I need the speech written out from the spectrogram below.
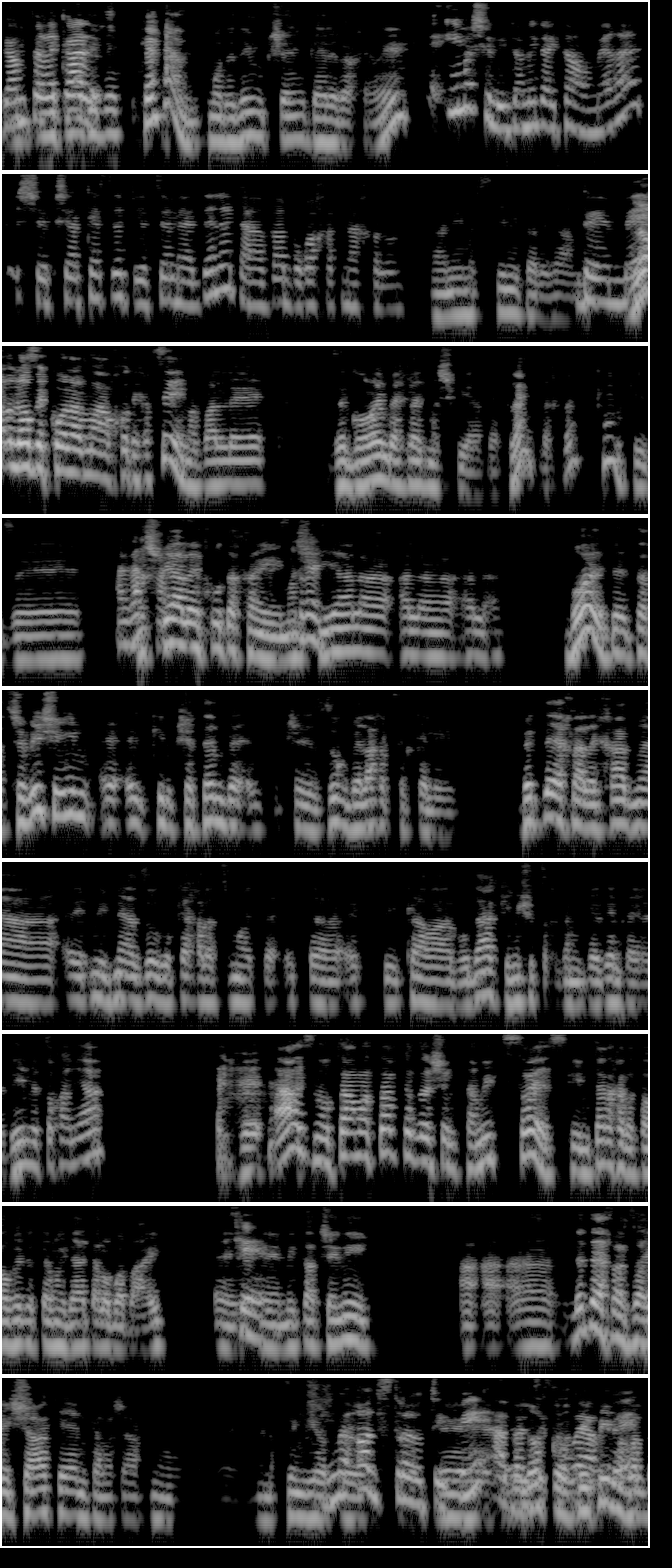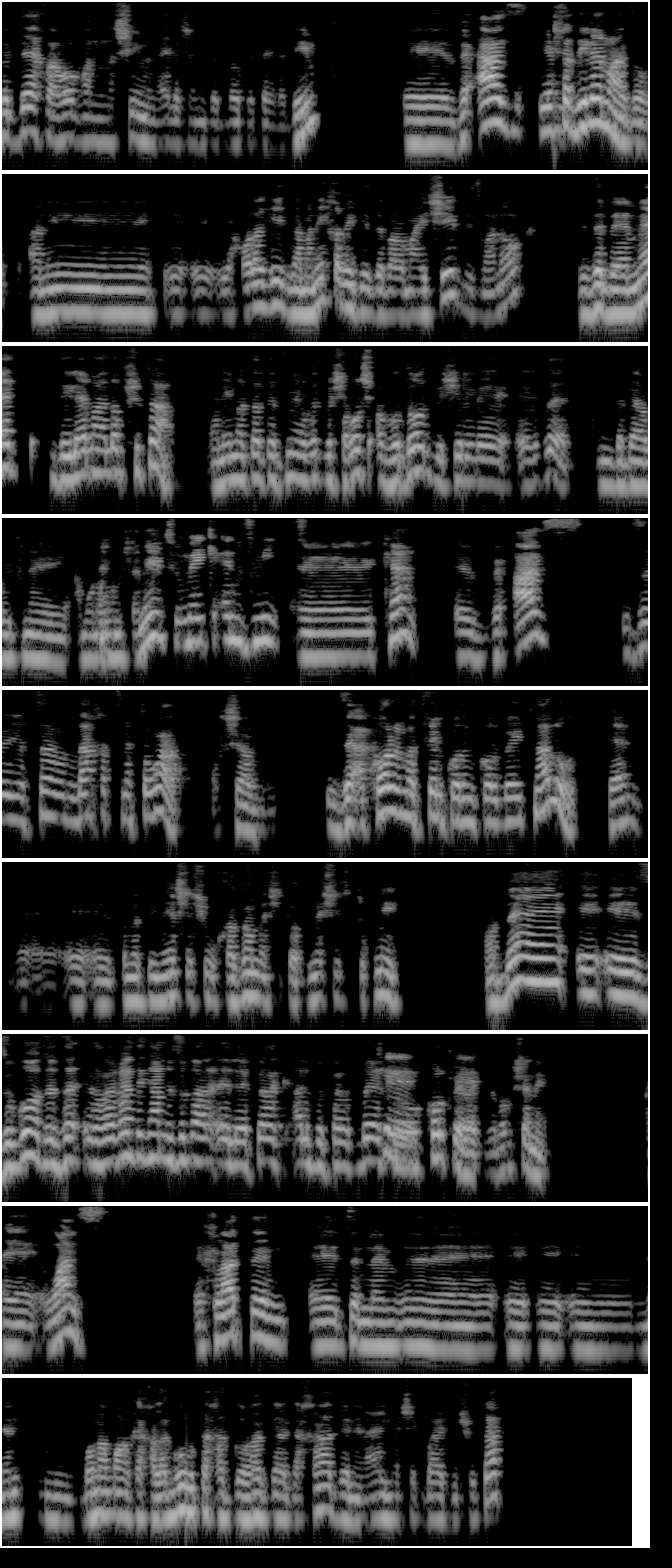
גם פרק א'. כן, כן, מתמודדים עם קשיים כאלה ואחרים. אימא שלי תמיד הייתה אומרת שכשהכסף יוצא מהדלת, האהבה בורחת מהחלון. אני מסכים איתה לגמרי. באמת? לא, לא בכל המערכות יחסים, אבל אה, זה גורם בהחלט משפיע. בהחלט, בהחלט, כן, כי זה. משפיע על איכות החיים. משפיע על ה... על ה, על ה... בואי, תחשבי שאם, אה, אה, כאילו, כשאתם, כשזוג בלחץ כלכלי, בדרך כלל אחד מה, אה, מבני הזוג לוקח על עצמו את, את, ה- את עיקר העבודה, כי מישהו צריך גם לגדל את הילדים לצורך העניין, ואז נוצר מצב כזה של תמיד סטרס, כי מצד אחד אתה עובד יותר מדי, אתה לא בבית, כן. מצד שני, בדרך כלל זה האישה, כן, כמה שאנחנו מנסים להיות... מאוד סטריאוטיפי, אבל לא זה קורה סטריאוטיפים, הרבה. אבל בדרך כלל רוב הנשים הן אלה שמגדלות את הילדים. אה, ואז יש את הדילמה הזאת. אני אה, אה, יכול להגיד, גם אני חוויתי את זה ברמה האישית בזמנו, וזה באמת דילמה לא פשוטה. אני מצאתי את עצמי עובד בשלוש עבודות בשביל זה, אני מדבר לפני המון המון שנים. To make ends meet. כן, ואז זה יוצר לחץ מטורף. עכשיו, זה הכל מתחיל קודם כל בהתנהלות, כן? זאת אומרת, אם יש איזשהו חזון משותף, אם יש איזושהי תוכנית. הרבה אה, אה, זוגות, וזה זה רלוונטי גם אה, לפרק א' ופרק ב', כן, או כל כן. פרק, זה לא משנה. אה, once החלטתם בעצם, אה, אה, אה, אה, בוא נאמר ככה, לגור תחת קורת גג אחת ולנהל משק בית משותף,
